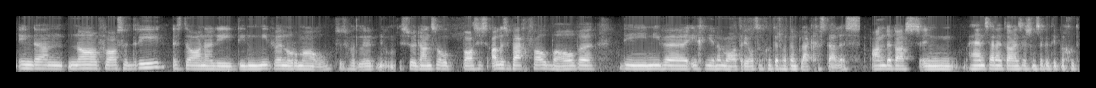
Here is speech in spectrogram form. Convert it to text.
en dan na fase 3 is daar nou die die nuwe normaal soos wat hulle dit noem. So dan sal basies alles wegval behalwe die nuwe higiëne maatreëls en goeder wat in plek gestel is. Hande was en hand sanitizers en sulke tipe goed.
